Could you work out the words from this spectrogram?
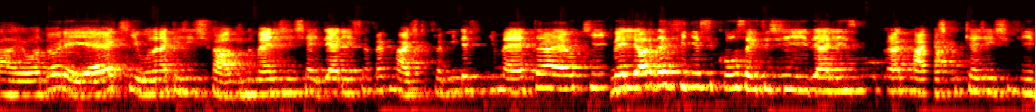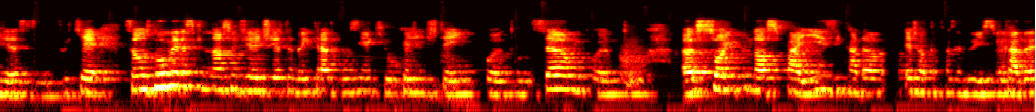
Ah, eu adorei. É aquilo, né, que a gente fala, que no médio a gente é idealista pragmático. Para mim, definir meta é o que melhor define esse conceito de idealismo pragmático que a gente vive, assim, porque são os números que no nosso dia a dia também traduzem aquilo que a gente tem enquanto missão, enquanto uh, sonho para o nosso país, e cada EJ está fazendo isso em cada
